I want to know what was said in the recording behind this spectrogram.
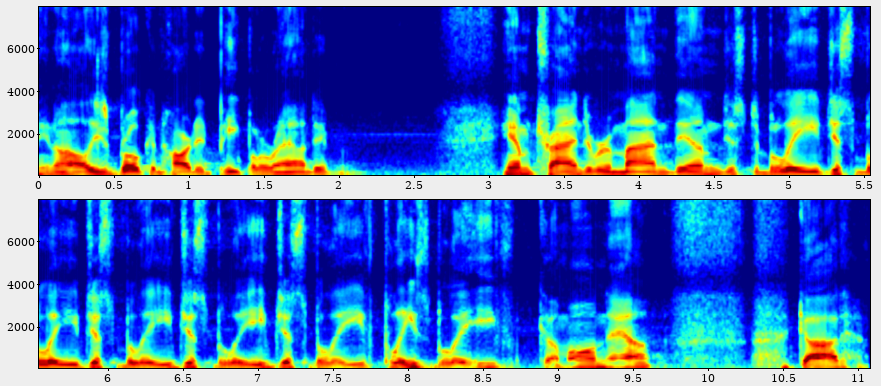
You know, all these broken-hearted people around him. Him trying to remind them just to believe, just believe, just believe, just believe, just believe. Please believe. Come on now. God,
